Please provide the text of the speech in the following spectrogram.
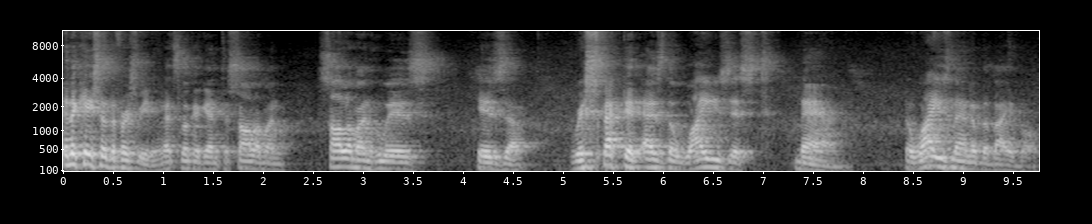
In the case of the first reading, let's look again to Solomon. Solomon, who is, is uh, respected as the wisest man, the wise man of the Bible.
